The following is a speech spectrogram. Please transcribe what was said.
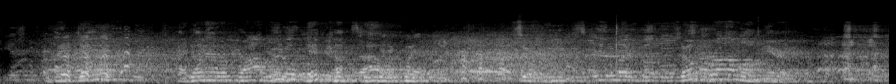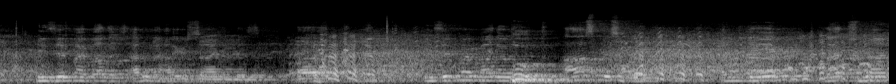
He has a I problem. don't, I don't have a problem. It comes He's gonna out. quit. So he's in my mother's No house. problem here. He's in my mother's, I don't know how you're signing this. Uh, he's in my mother's Poop. hospice room, and Dave lets one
